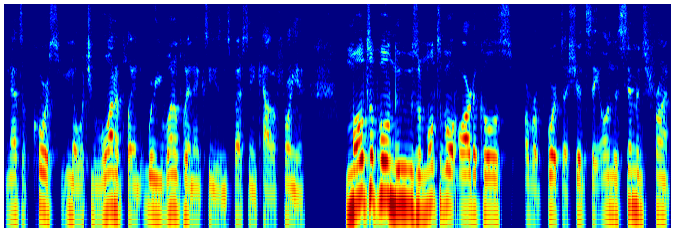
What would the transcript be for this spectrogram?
And that's, of course, you know, what you want to play, where you want to play next season, especially in California. Multiple news or multiple articles or reports, I should say, on the Simmons front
